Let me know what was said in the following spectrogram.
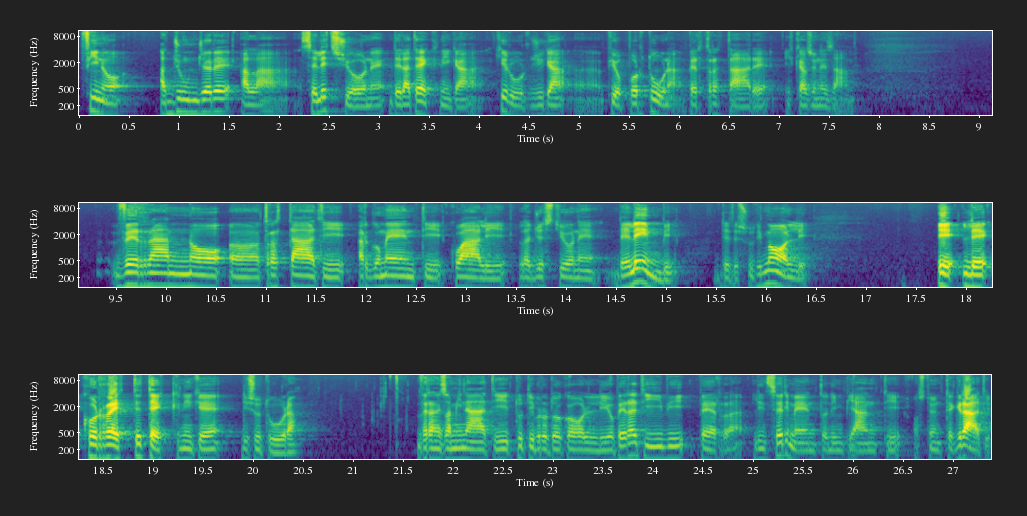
fino a giungere alla selezione della tecnica chirurgica eh, più opportuna per trattare il caso in esame. Verranno eh, trattati argomenti quali la gestione dei lembi, dei tessuti molli e le corrette tecniche di sutura. Verranno esaminati tutti i protocolli operativi per l'inserimento di impianti osteointegrati.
